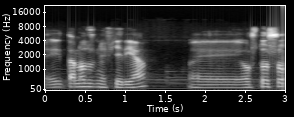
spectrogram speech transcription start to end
ήταν όντως μια ευκαιρία. Ε, ωστόσο,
